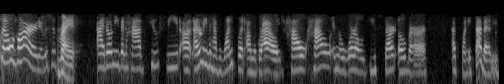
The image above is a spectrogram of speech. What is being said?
so hard. It was just right. I don't even have two feet on. I don't even have one foot on the ground. How how in the world do you start over at 27.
